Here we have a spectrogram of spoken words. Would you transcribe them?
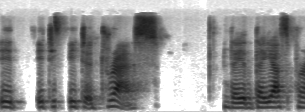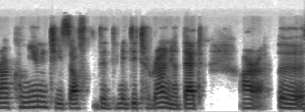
it, it, it address the diaspora communities of the Mediterranean that are uh,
